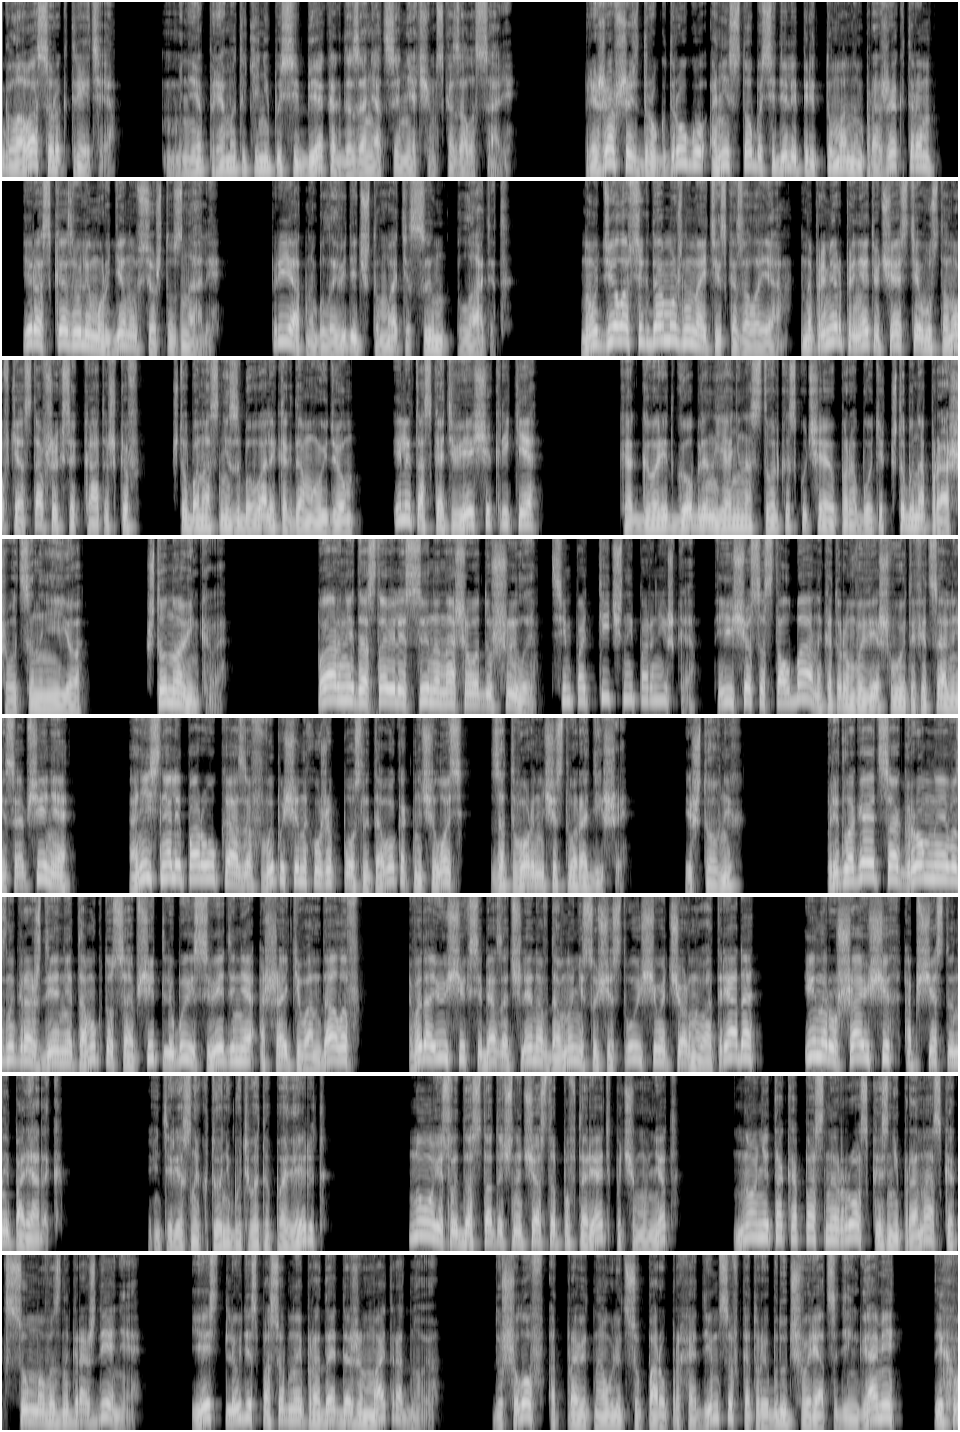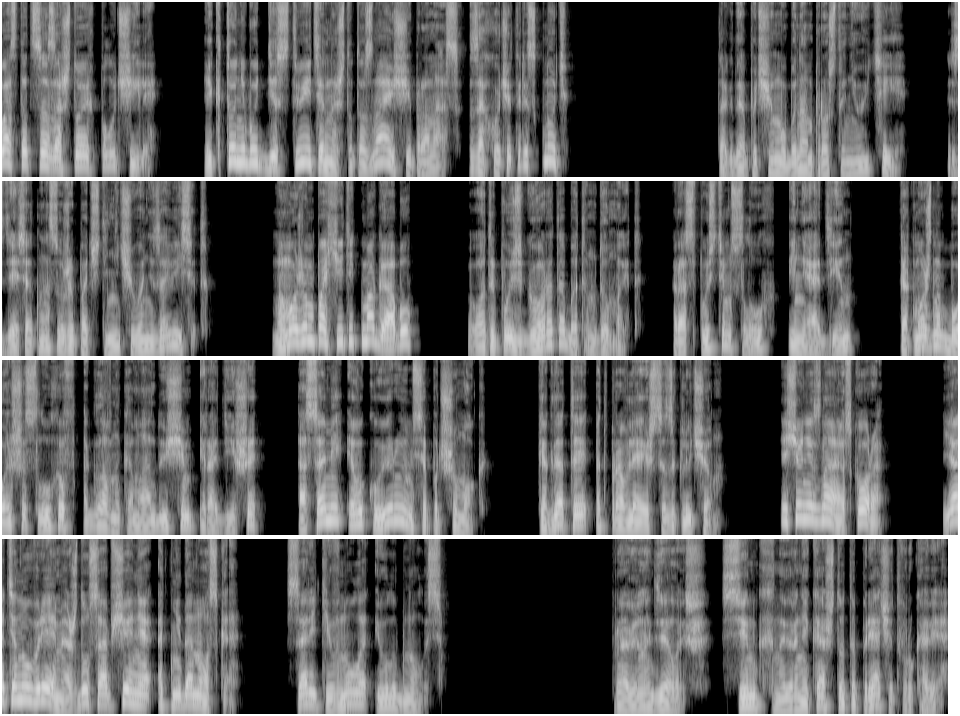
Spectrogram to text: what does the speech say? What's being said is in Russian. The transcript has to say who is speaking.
Speaker 1: Глава 43. «Мне прямо-таки не по себе, когда заняться нечем», — сказала Сари. Прижавшись друг к другу, они с Тобо сидели перед туманным прожектором и рассказывали Мургену все, что знали. Приятно было видеть, что мать и сын ладят. «Ну, дело всегда можно найти», — сказала я. «Например, принять участие в установке оставшихся катышков, чтобы нас не забывали, когда мы уйдем, или таскать вещи к реке». Как говорит Гоблин, я не настолько скучаю по работе, чтобы напрашиваться на нее, что новенького? Парни доставили сына нашего душилы. Симпатичный парнишка. И еще со столба, на котором вывешивают официальные сообщения, они сняли пару указов, выпущенных уже после того, как началось затворничество Радиши. И что в них? Предлагается огромное вознаграждение тому, кто сообщит любые сведения о шайке вандалов, выдающих себя за членов давно несуществующего черного отряда и нарушающих общественный порядок. Интересно, кто-нибудь в это поверит? Ну, если достаточно часто повторять, почему нет? Но не так опасны росказни про нас, как сумма вознаграждения. Есть люди, способные продать даже мать родную. Душелов отправит на улицу пару проходимцев, которые будут швыряться деньгами и хвастаться, за что их получили. И кто-нибудь действительно что-то знающий про нас захочет рискнуть. Тогда почему бы нам просто не уйти? Здесь от нас уже почти ничего не зависит. Мы можем похитить Магабу. Вот и пусть город об этом думает. Распустим слух, и не один. Как можно больше слухов о главнокомандующем и Радише, а сами эвакуируемся под шумок. Когда ты отправляешься за ключом? Еще не знаю, скоро. Я тяну время, жду сообщения от недоноска. Сари кивнула и улыбнулась. Правильно делаешь. Синг наверняка что-то прячет в рукаве.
